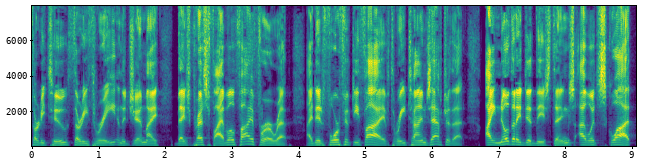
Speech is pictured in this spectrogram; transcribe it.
32, 33 in the gym, I bench pressed 505 for a rep. I did 455 three times after that. I know that I did these things. I would squat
